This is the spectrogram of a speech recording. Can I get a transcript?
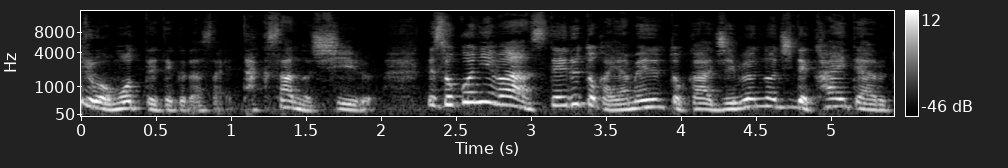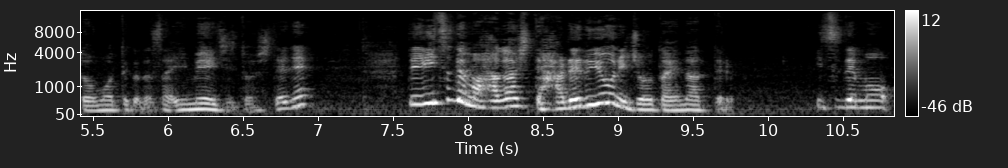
ールを持っててください。たくさんのシール。でそこには捨てるとかやめるとか自分の字で書いてあると思ってください。イメージとしてね。でいつでも剥がして貼れるように状態になってる。いつでも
